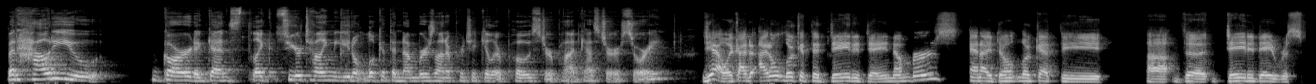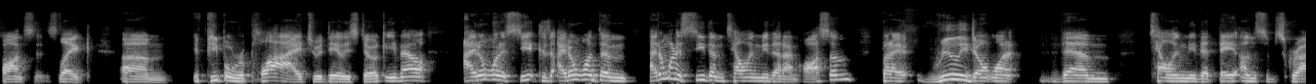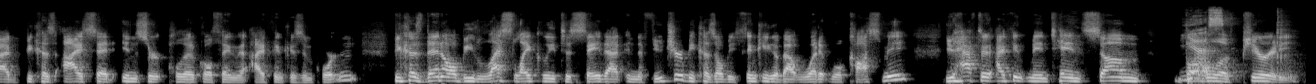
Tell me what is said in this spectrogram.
But how do you guard against like so you're telling me you don't look at the numbers on a particular post or podcast or story? Yeah like I, I don't look at the day-to-day numbers and i don't look at the uh, the day-to-day responses like um, if people reply to a daily stoic email i don't want to see it because i don't want them i don't want to see them telling me that i'm awesome but i really don't want them telling me that they unsubscribed because I said insert political thing that I think is important, because then I'll be less likely to say that in the future because I'll be thinking about what it will cost me. You have to, I think, maintain some bubble yes. of purity.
